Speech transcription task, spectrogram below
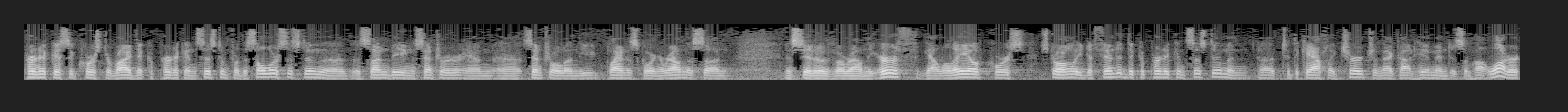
Copernicus, of course, derived the Copernican system for the solar system, the, the sun being center and, uh, central and the planets going around the sun. instead of around the Earth. Galileo, of course, strongly defended the Copernican system and uh, to the Catholic Church, and that got him into some hot water.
